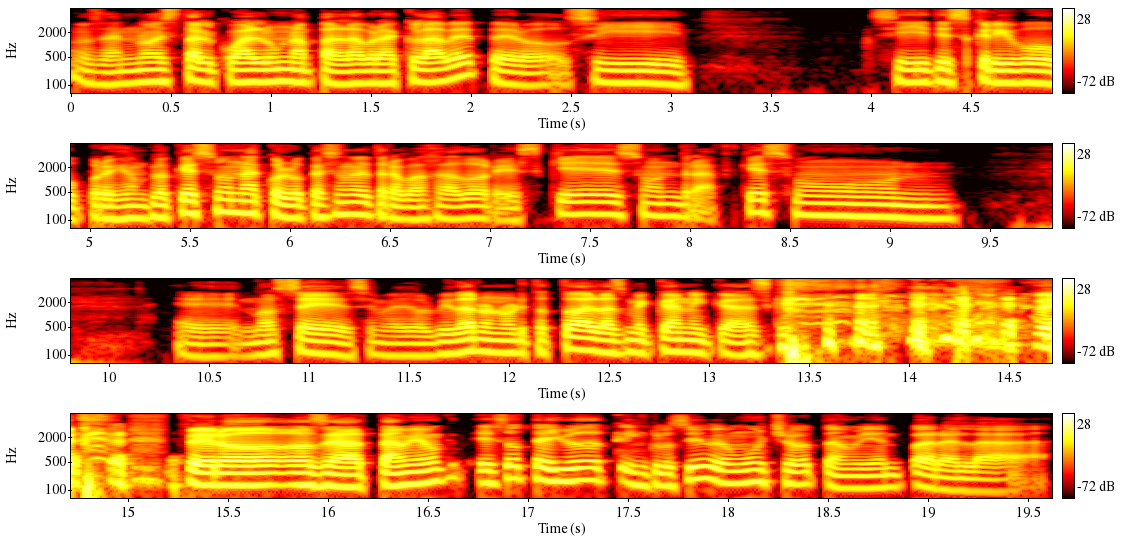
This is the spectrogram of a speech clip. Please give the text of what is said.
O sea, no es tal cual una palabra clave, pero sí, sí describo, por ejemplo, qué es una colocación de trabajadores, qué es un draft, qué es un Eh, no sé, se me olvidaron ahorita todas las mecánicas. pero, o sea, también eso te ayuda inclusive mucho también para la,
